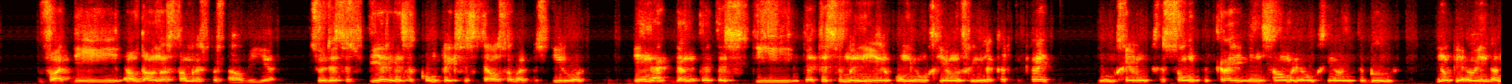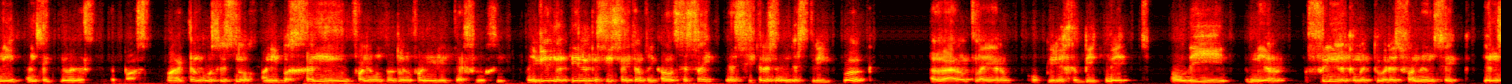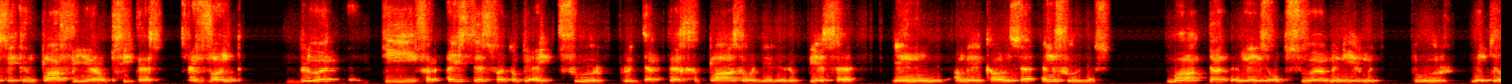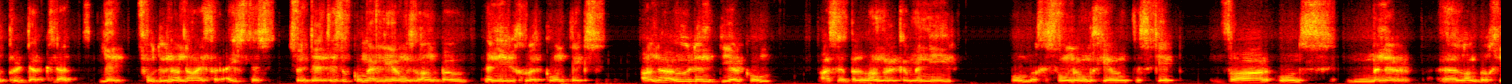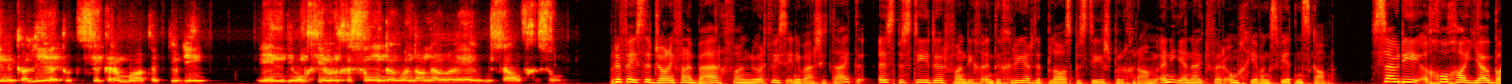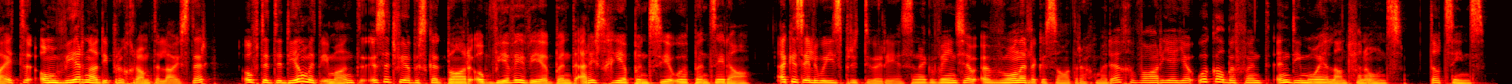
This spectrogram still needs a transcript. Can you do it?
wat die Eldana stamrisbestel beheer. So dis is weer eens 'n komplekse stelsel wat bestuur word en ek dink dit is die dit is 'n manier om die omgewing vriendeliker te kry die omgewing gesond te kry en saam met die omgewing te boer en op die ou en dan nie insekdoders te pas. Maar ek dink ons is nog aan die begin van die ontwikkeling van hierdie tegnologie. Jy weet natuurlik is die Suid-Afrikaanse sitrusindustrie ook 'n wêreldleier op, op hierdie gebied met al die meer vriendelike metodes van insek insek en plaagbeheer op sitrus want bloot die vereistes wat op die uitvoerprodukte geplaas word deur Europese en Amerikaanse invoerders maak dat 'n mens op so 'n manier moet boer met jou produk dat jy voldoen aan daai vereistes. So dit is hoekom herlewingslandbou in hierdie groot konteks aanhoudend deurkom as 'n belangrike manier om 'n gesonde omgewing te skep waar ons minder uh, landbouchemikalieë tot 'n sekere mate toedien en die omgewing gesond hou en dan hou hy homself gesond. Professor Johnny van der Berg van Noordwes Universiteit is bestuurder van die geïntegreerde plaasbestuursprogram in die eenheid vir omgewingswetenskap. Sou die gogga jou byt om weer na die program te luister of dit te deel met iemand, is dit vir jou beskikbaar op www.rsg.co.za. Ek is Eloise Pretorius en ek wens jou 'n wonderlike Saterdagmiddag waar jy jou ook al bevind in die mooi land van ons. Totsiens.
